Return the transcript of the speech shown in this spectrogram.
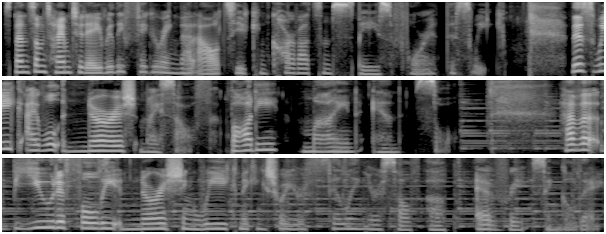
Spend some time today really figuring that out so you can carve out some space for it this week. This week, I will nourish myself, body, mind, and soul. Have a beautifully nourishing week, making sure you're filling yourself up every single day.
